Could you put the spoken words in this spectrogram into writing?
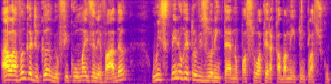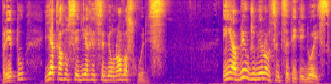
A alavanca de câmbio ficou mais elevada, o espelho retrovisor interno passou a ter acabamento em plástico preto e a carroceria recebeu novas cores. Em abril de 1972,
